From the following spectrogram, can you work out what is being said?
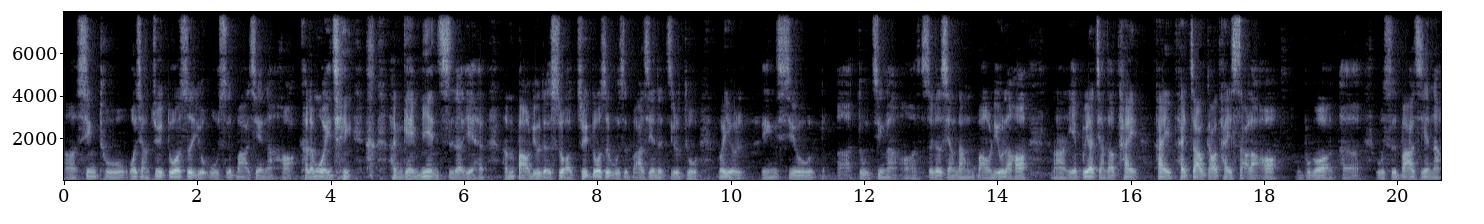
呃信徒，我想最多是有五十八仙了哈。可能我已经 很给面子了，也很很保留的说，最多是五十八仙的基督徒会有灵修啊、读经啊，哦，这个相当保留了哈。啊，也不要讲到太太太糟糕、太少了哦。不过呃，五十八仙呢。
